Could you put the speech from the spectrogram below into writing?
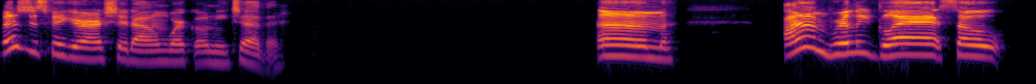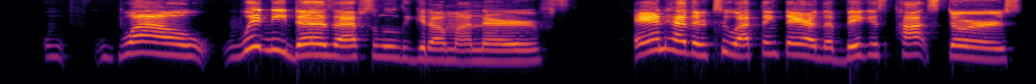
let's just figure our shit out and work on each other. Um, I'm really glad. So while Whitney does absolutely get on my nerves, and Heather too, I think they are the biggest pot stirrers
